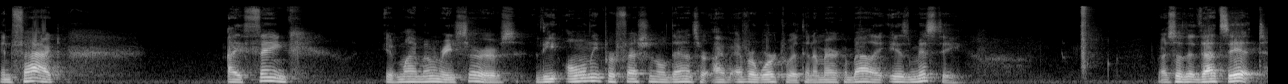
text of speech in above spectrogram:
In fact, I think, if my memory serves, the only professional dancer I've ever worked with in American ballet is Misty. Right, so that, that's it,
